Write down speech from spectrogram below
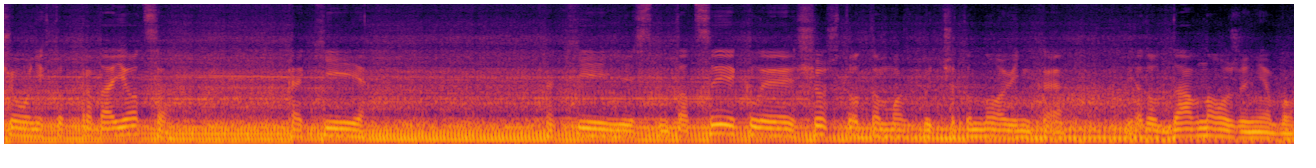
что у них тут продается, какие какие есть мотоциклы, еще что-то, может быть, что-то новенькое. Я тут давно уже не был.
